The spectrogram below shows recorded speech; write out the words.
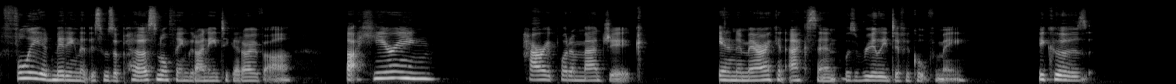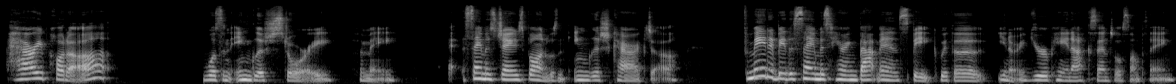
fully admitting that this was a personal thing that I need to get over. But hearing Harry Potter magic in an American accent was really difficult for me because Harry Potter was an English story for me. Same as James Bond was an English character. For me to be the same as hearing Batman speak with a, you know, European accent or something.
